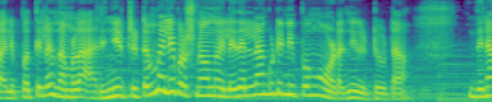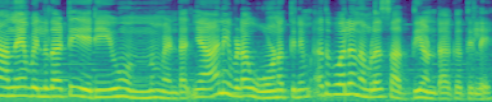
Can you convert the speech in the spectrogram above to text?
വലിപ്പത്തിൽ നമ്മൾ അരിഞ്ഞിട്ടിട്ടും വലിയ പ്രശ്നമൊന്നുമില്ല. ഇതെല്ലാം കൂടി ഇനിയിപ്പോൾ ഉടഞ്ഞു ഉടഞ്ഞ് കിട്ടും കേട്ടോ. ഇതിനാന്നേ വലുതായിട്ട് എരിയും ഒന്നും വേണ്ട. ഞാനിവിടെ ഓണത്തിനും അതുപോലെ നമ്മൾ സദ്യ ഉണ്ടാക്കത്തില്ലേ?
